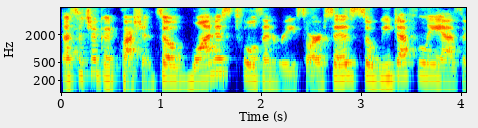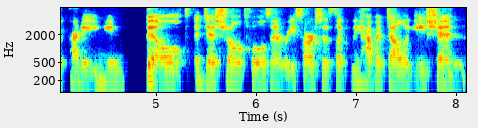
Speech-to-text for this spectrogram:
that's such a good question. So, one is tools and resources. So, we definitely, as a credit union, built additional tools and resources. Like we have a delegation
